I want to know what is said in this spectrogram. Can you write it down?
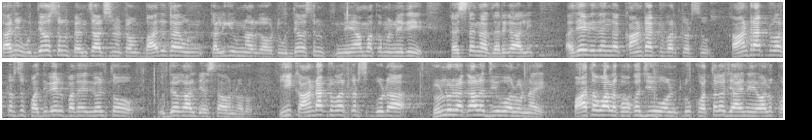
కానీ ఉద్యోగస్తులను పెంచాల్సినటువంటి బాధ్యత కలిగి ఉన్నారు కాబట్టి ఉద్యోగస్తుల నియామకం అనేది ఖచ్చితంగా జరగాలి. అదేవిధంగా కాంట్రాక్ట్ వర్కర్స్ కాంట్రాక్ట్ వర్కర్స్ పదివేలు పదహైదు వేలతో ఉద్యోగాలు చేస్తూ ఉన్నారు. ఈ కాంట్రాక్ట్ వర్కర్స్ కూడా రెండు రకాల జీవోలు ఉన్నాయి. పాత వాళ్ళకు ఒక జీవో అంటూ కొత్తగా జాయిన్ అయ్యే వాళ్ళకు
